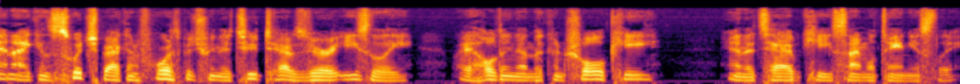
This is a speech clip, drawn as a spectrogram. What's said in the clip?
And I can switch back and forth between the two tabs very easily by holding down the control key and the tab key simultaneously.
